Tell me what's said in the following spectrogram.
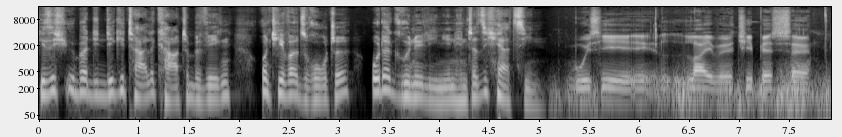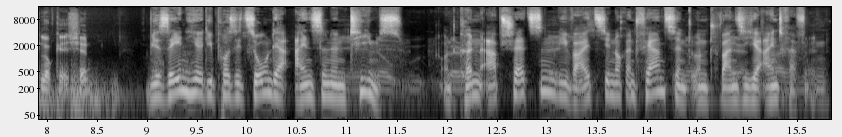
die sich über die digitale Karte bewegen und jeweils rote oder grüne Linien hinter sich herziehen. Uh, Wir sehen hier die Position der einzelnen Teams und können abschätzen, wie weit sie noch entfernt sind und wann sie hier eintreffen.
